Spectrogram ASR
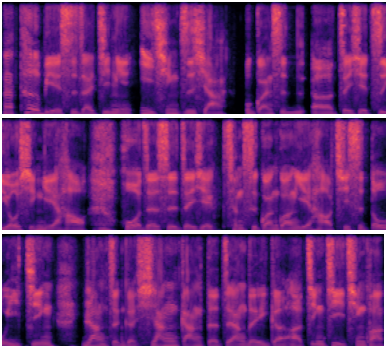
那特别是在今年疫情之下。不管是呃这些自由行也好，或者是这些城市观光也好，其实都已经让整个香港的这样的一个呃经济情况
